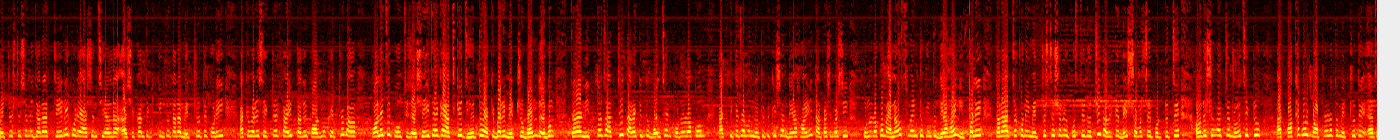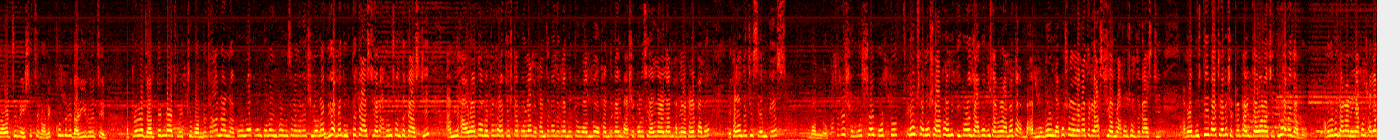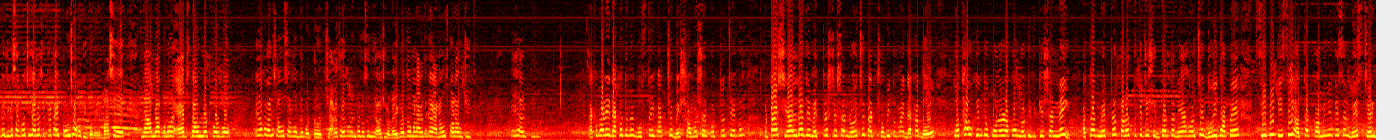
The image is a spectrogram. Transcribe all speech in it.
মেট্রো স্টেশনে যারা ট্রেনে করে আসেন শিয়ালদা সেখান থেকে কিন্তু তারা মেট্রোতে করেই একেবারে সেক্টর ফাইভ তাদের কর্মক্ষেত্র বা কলেজে পৌঁছে যায়। সেই জায়গায় আজকে যেহেতু একেবারে মেট্রো বন্ধ এবং যারা নিত্যযাত্রী তারা কিন্তু বলছেন কোনো রকম একদিকে যেমন নোটিফিকেশন দেওয়া হয়নি, তার পাশাপাশি কোনো রকম অ্যানাউন্সমেন্টও কিন্তু দেওয়া হয়নি। ফলে তারা আজ যখন এই মেট্রো স্টেশনে উপস্থিত হচ্ছে, তাদেরকে বেশ সমস্যায় পড়তে হচ্ছে আমাদের সঙ্গে একজন রয়েছে, একটু কথা বলব। আপনারা তো মেট্রোতে যাওয়ার জন্য এসেছেন, অনেকক্ষণ ধরে দাঁড়িয়ে রয়েছেন। আপনারা জানতেন না আজ মেট্রো বন্ধ না না না, কোনো রকম কোনো ইনফরমেশন আমাদের ছিল না। যদিও আমরা দূর থেকে আসছি, আর আসানসোল থেকে আসছি। আমি হাওড়াতেও মেট্রো ধরার চেষ্টা করলাম, ওখান থেকেও দেখলাম মেট্রো বন্ধ। ওখান থেকে আমি বাসে করে শিয়ালদা এলাম, ভাবলাম এখানে পাবো। এখানেও দেখছি সেম কেস বন্ধ। কতটা সমস্যায় পড়তে হচ্ছে খুব সমস্যা। এখন আমি কি করে যাব বুঝতে পারব আমরা তো ধরুন মফস্বল এলাকা থেকে আসছি আমরা, আসানসোল থেকে আসছি। আমরা বুঝতেই পারছি না সেক্টর ফাইভ যাওয়ার আছে, কীভাবে যাব? আমাদের তো জানা নেই। এখন সবাইকে জিজ্ঞাসা করছি যে আমরা সেক্টর ফাইভ পৌঁছাবো কি করে? বাসে না আমরা কোনো অ্যাপস ডাউনলোড করব? এরকম একটা সমস্যার মধ্যে পড়তে হচ্ছে। আগে থেকে কোনো ইনফরমেশন দেওয়া ছিল না। এগুলো তো মানে আগে থেকে অ্যানাউন্স করা উচিত। এই আর কি। একেবারেই দেখো, তুমি বুঝতেই পারছ, বেশ সমস্যায় পড়তে হচ্ছে এবং গোটা শিয়ালদা যে মেট্রো স্টেশন রয়েছে, তার ছবি তোমায় দেখাবো। কোথাও কিন্তু কোনো রকম নোটিফিকেশন নেই। অর্থাৎ মেট্রোর তরফ থেকে যে সিদ্ধান্ত নেওয়া হয়েছে, দুই ধাপে সিবিটিসি অর্থাৎ কমিউনিকেশন বেস ট্রেন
